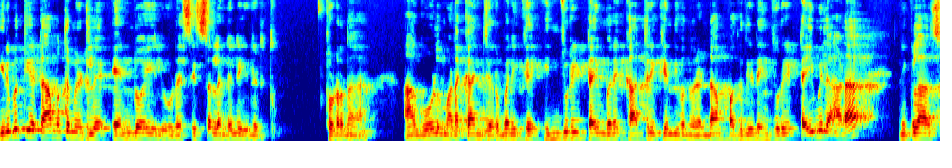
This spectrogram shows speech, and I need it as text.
ഇരുപത്തിയെട്ടാമത്തെ മിനിറ്റിൽ എൻഡോയിലൂടെ സ്വിറ്റ്സർലൻഡ് ലീഡെടുത്തു. തുടർന്ന് ആ ഗോൾ മടക്കാൻ ജർമ്മനിക്ക് ഇഞ്ചുറി ടൈം വരെ കാത്തിരിക്കേണ്ടി വന്നു. രണ്ടാം പകുതിയുടെ ഇഞ്ചുറി ടൈമിലാണ് നിക്ലാസ്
